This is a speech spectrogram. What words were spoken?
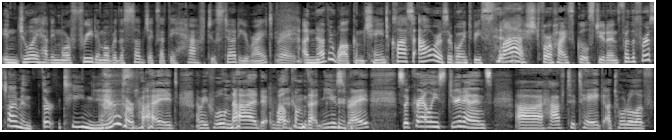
enjoy having more freedom over the subjects that they have to study, right? Right. Another welcome change class hours are going to be slashed for high school students for the first time in 13 years. right. I mean, who will not welcome that news, right? So currently, students uh, have to take a total of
